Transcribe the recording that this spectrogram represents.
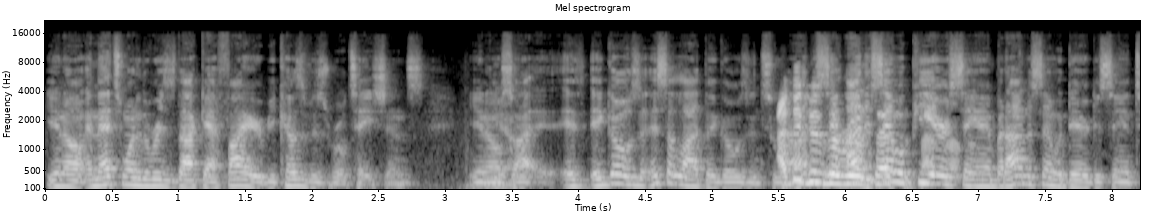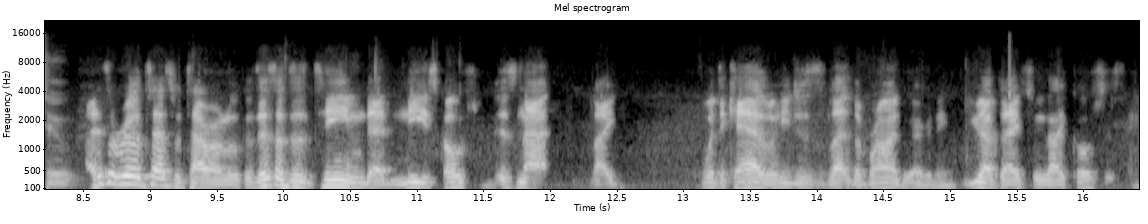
you know, and that's one of the reasons Doc got fired because of his rotations. You know, Yeah. so I, it, it goes. It's a lot that goes into. I it. think this is a understand, I understand what with Pierre's saying, but I understand what Derek is saying too. Uh, it's a real test with Tyronn Lue because this is a team that needs coaching. It's not like with the Cavs where he just let LeBron do everything. You have to actually like coach this thing.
